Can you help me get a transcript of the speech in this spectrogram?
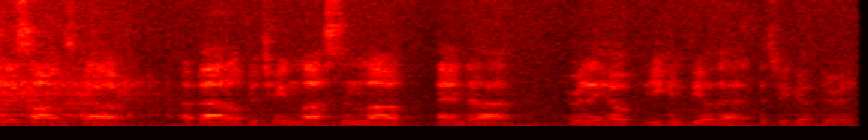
So this song's about a battle between lust and love, and uh, I really hope you can feel that as we go through it.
